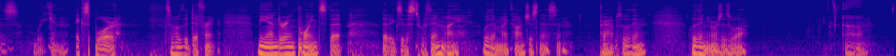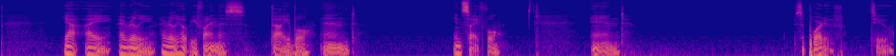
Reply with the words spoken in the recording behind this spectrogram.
as we can explore some of the different meandering points that that exist within my within my consciousness and perhaps within within yours as well. Um, yeah, I I really I really hope you find this valuable and insightful, and supportive to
